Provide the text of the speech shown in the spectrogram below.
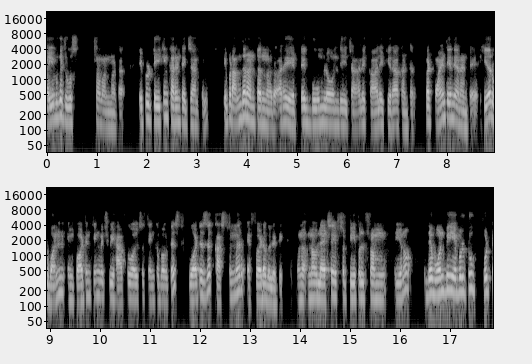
లైవ్గా చూస్తున్నాం అనమాట ఇప్పుడు టేకింగ్ కరెంట్ ఎగ్జాంపుల్ ఇప్పుడు అందరు అంటున్నారు అరే ఎట్టెక్ భూమ్లో ఉంది చాలా ఖాళీ కిరాక్ అంటారు. బట్ పాయింట్ ఏంటి అని అంటే here one important thing which we have to also think about is what is the customer affordability now let's if people from you know they won't be able to put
